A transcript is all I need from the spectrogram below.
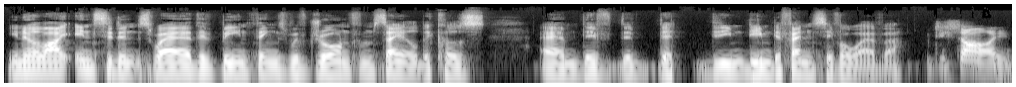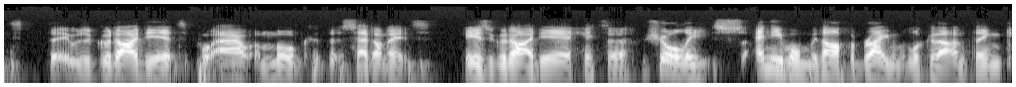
You know, like incidents where there've been things withdrawn from sale because um, they've, they've they're deemed, offensive or whatever. Decide that it was a good idea to put out a mug that said on it, "Here's a good idea, hit her." Surely anyone with half a brain would look at that and think,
